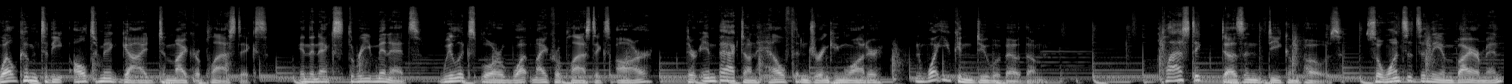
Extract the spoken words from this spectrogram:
Welcome to the ultimate guide to microplastics. In the next three minutes, we'll explore what microplastics are, their impact on health and drinking water, and what you can do about them. Plastic doesn't decompose, so once it's in the environment,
